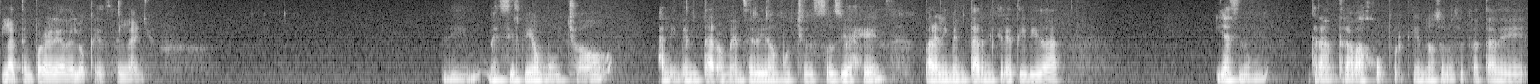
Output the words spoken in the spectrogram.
la temporalidad de lo que es el año. Me sirvió mucho alimentar o me han servido mucho estos viajes para alimentar mi creatividad. Y ha sido un gran trabajo porque no solo se trata de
